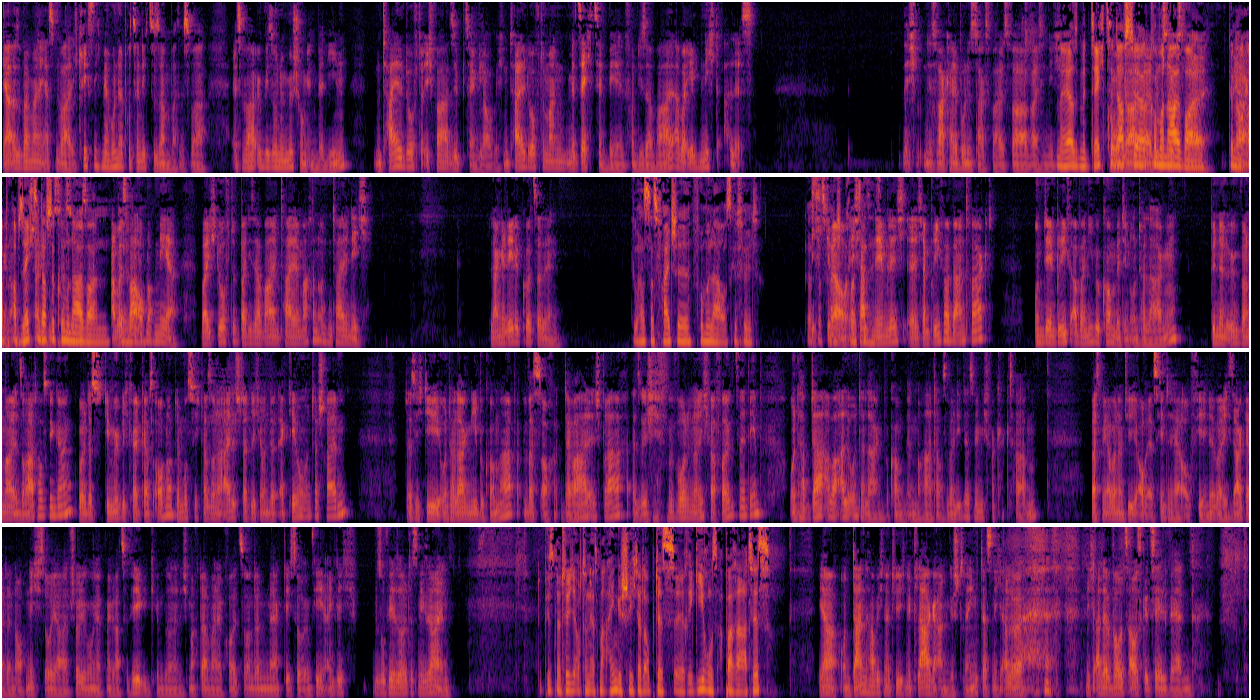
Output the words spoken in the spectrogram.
Ja, also bei meiner ersten Wahl. Ich krieg's nicht mehr hundertprozentig zusammen, was es war. Es war irgendwie so eine Mischung in Berlin. Ein Teil durfte, ich war 17, glaube ich, ein Teil durfte man mit 16 wählen von dieser Wahl, aber eben nicht alles. Ich, es war keine Bundestagswahl, es war, weiß ich nicht. Naja, also mit 16 darfst du ja Kommunalwahl. Genau, Ja, ab, genau. ab 16 darfst du Kommunalwahlen. Aber es äh, war auch noch mehr, weil ich durfte bei dieser Wahl einen Teil machen und einen Teil nicht. Lange Rede, kurzer Sinn. Du hast das falsche Formular ausgefüllt. Hast Ich, das genau, ich habe nämlich, äh, ich habe Briefwahl beantragt und den Brief aber nie bekommen mit den Unterlagen. Bin dann irgendwann mal ins Rathaus gegangen, weil das die Möglichkeit gab es auch noch. Dann musste ich da so eine eidesstattliche Erklärung unterschreiben, dass ich die Unterlagen nie bekommen habe, was auch der Wahrheit entsprach. Also ich wurde noch nicht verfolgt seitdem und habe da aber alle Unterlagen bekommen im Rathaus, weil die das nämlich verkackt haben. Was mir aber natürlich auch erst hinterher auffiel, ne? weil ich sage ja dann auch nicht so, ja, Entschuldigung, ihr habt mir gerade zu viel gegeben, sondern ich mache da meine Kreuze und dann merkte ich so irgendwie, eigentlich so viel sollte es nicht sein. Du bist natürlich auch dann erstmal eingeschüchtert, ob des äh, Regierungsapparates. Ja, und dann habe ich natürlich eine Klage angestrengt, dass nicht alle, nicht alle Votes ausgezählt werden.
